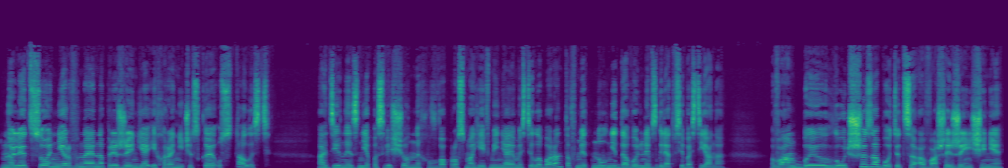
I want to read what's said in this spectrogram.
на лицо нервное напряжение и хроническая усталость. Один из непосвященных в вопрос моей вменяемости лаборантов метнул недовольный взгляд в Себастьяна. «Вам бы лучше заботиться о вашей женщине».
